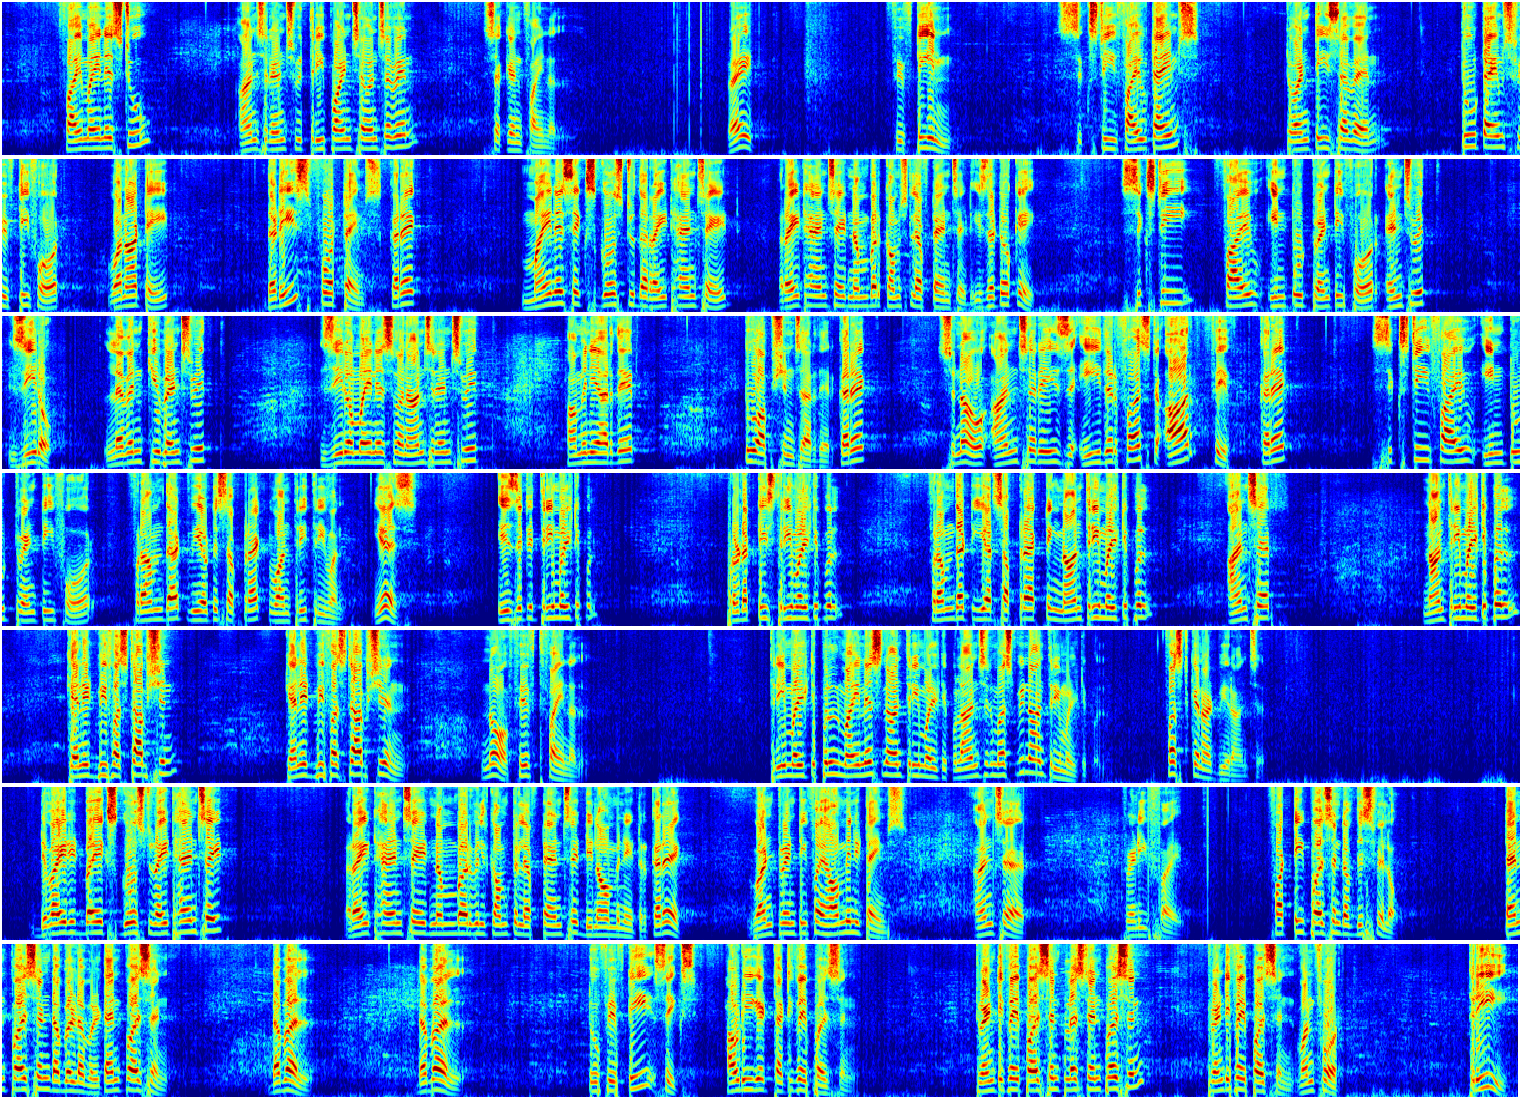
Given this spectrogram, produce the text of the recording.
5 minus 2 answer ends with 3.77 second final. Right? 15 65 times. 27 2 times 54 108 that is 4 times correct? Minus x goes to the right hand side right hand side number comes left hand side is that okay? 65 into 24 ends with 0 11 cube ends with 0 minus 1 answer ends with how many are there? Two options are there correct? So now answer is either first or fifth correct 65 into 24 from that we have to subtract 1331 yes. Is it a 3 multiple? Product is 3 multiple. From that you are subtracting non 3 multiple. Answer. Non 3 multiple. Can it be first option? Can it be first option? No fifth final. 3 multiple minus non 3 multiple. Answer must be non 3 multiple. First cannot be your answer divided by x goes to right hand side. Right hand side number will come to left hand side denominator correct? 125 how many times? Answer 25 40 percent of this fellow. 10 percent double double 10 percent. Double double. 256 how do you get 35 percent? 25 percent plus 10 percent? 25 percent one fourth. 3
